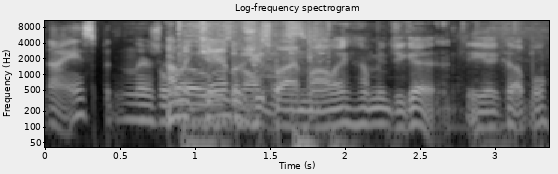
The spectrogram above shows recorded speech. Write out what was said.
nice. But then there's How many candles and you buy. Molly? How many did you get? Did You get a couple.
